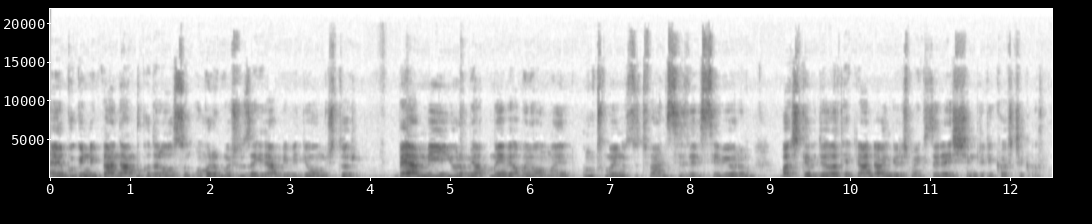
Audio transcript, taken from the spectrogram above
E, bugünlük benden bu kadar olsun. Umarım hoşunuza giden bir video olmuştur. Beğenmeyi, yorum yapmayı ve abone olmayı unutmayınız lütfen. Sizleri seviyorum. Başka videoda tekrardan görüşmek üzere. Şimdilik hoşçakalın.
